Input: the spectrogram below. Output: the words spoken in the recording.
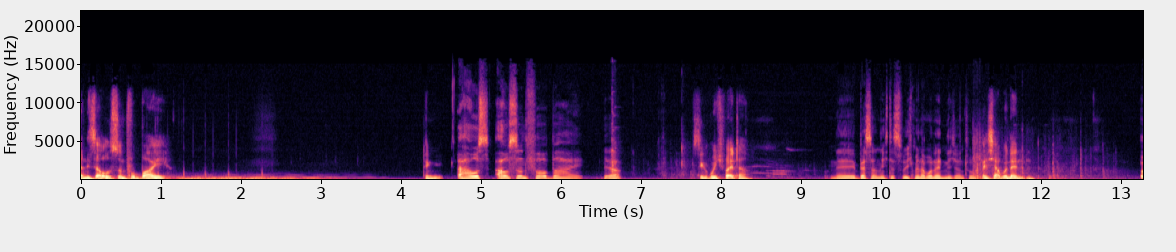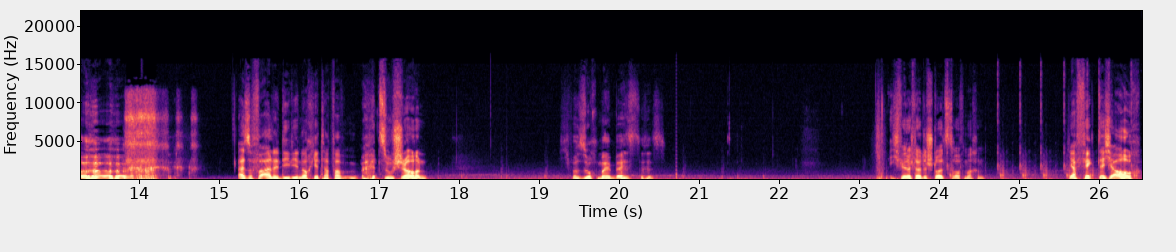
Dann ist er aus und vorbei. Dann Aus, aus und vorbei. Ja? sing ruhig weiter. Nee, besser nicht, das will ich meinen Abonnenten nicht antun. Welche Abonnenten? Also für alle, die, die noch hier tapfer zuschauen. Ich versuche mein Bestes. Ich will euch Leute stolz drauf machen. Ja, fick dich auch.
